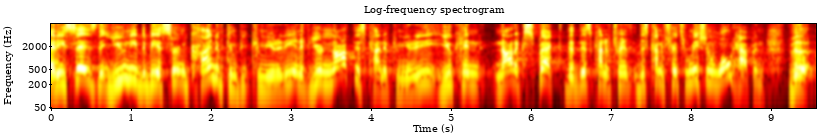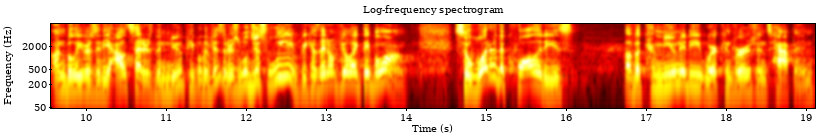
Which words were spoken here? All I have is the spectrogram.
And he says that you need to be a certain kind of com- community, and if you're not this kind of community, you can not expect that this kind of trans- this kind of transformation won't happen. The unbelievers, or the outsiders, the new people, the visitors will just leave because they don't feel like they belong. So, what are the qualities of a community where conversions happen?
